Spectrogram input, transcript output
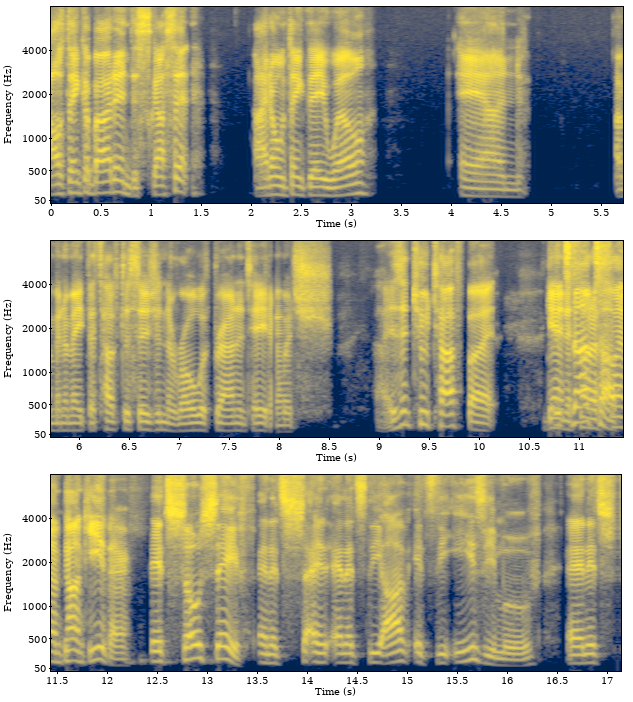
I'll think about it and discuss it. I don't think they will. And I'm going to make the tough decision to roll with Brown and Tatum, which uh, isn't too tough, but again, It's it's, not not, tough. a slam dunk either. it's so safe and it's and it's the it's the easy move and it's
